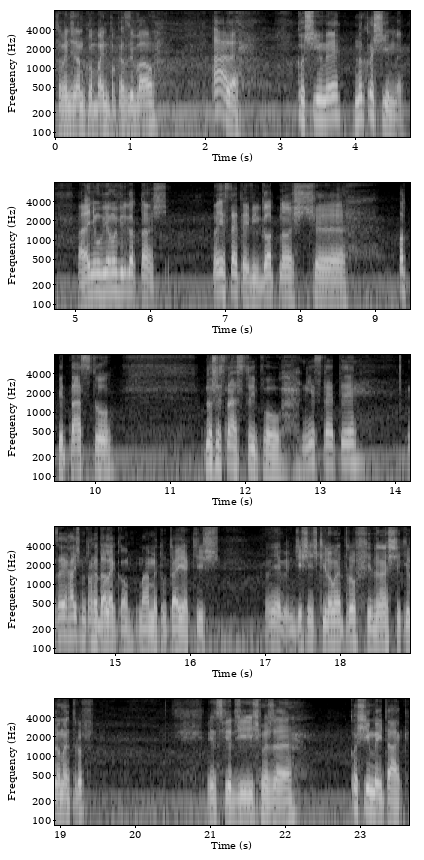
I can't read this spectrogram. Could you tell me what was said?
co będzie nam kombajn pokazywał. Ale kosimy, no kosimy, ale nie mówimy o wilgotności. No niestety wilgotność e, od 15 do 16,5. Niestety zajechaliśmy trochę daleko. Mamy tutaj jakieś, no nie wiem, 10 km, 11 km. Więc stwierdziliśmy, że kosimy i tak.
